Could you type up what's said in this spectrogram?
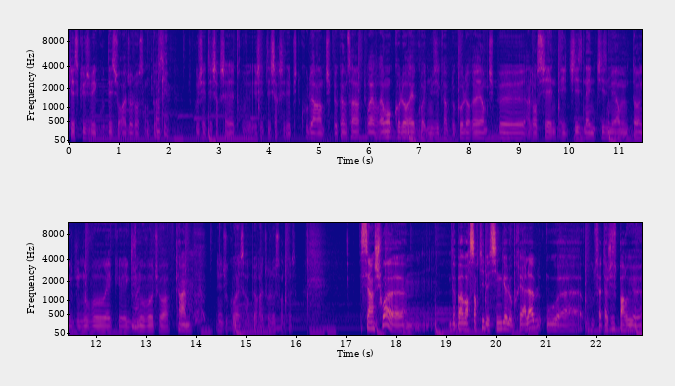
qu'est-ce que je vais écouter sur Radio Los Santos? Coup, j'ai été chercher, trouver, j'ai été chercher des petites couleurs un petit peu comme ça. Ouais, vraiment coloré, quoi. Une musique un peu colorée, un petit peu à l'ancienne, 80s, 90s, mais en même temps avec du nouveau, avec, avec du Ouais. nouveau, tu vois. Carrément. Et du coup, ouais, c'est un peu Radio Los Santos. C'est un choix euh, de pas avoir sorti de single au préalable ou, euh, ça t'a juste paru euh,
